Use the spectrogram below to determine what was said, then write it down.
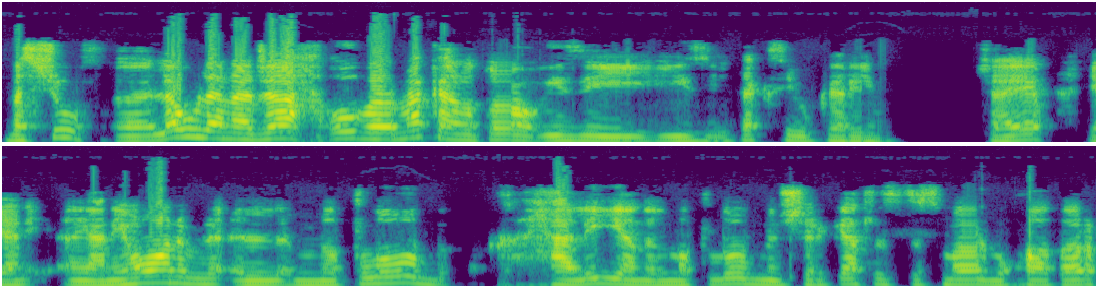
بس شوف لولا نجاح أوبر ما كانوا طلعوا إيزي إيزي تاكسي وكريم. شايف؟ يعني يعني هون من المطلوب حاليا المطلوب من شركات الاستثمار المخاطر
